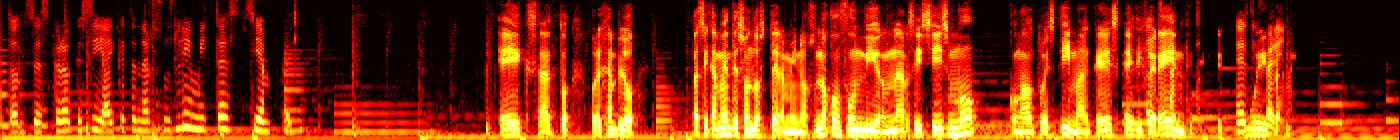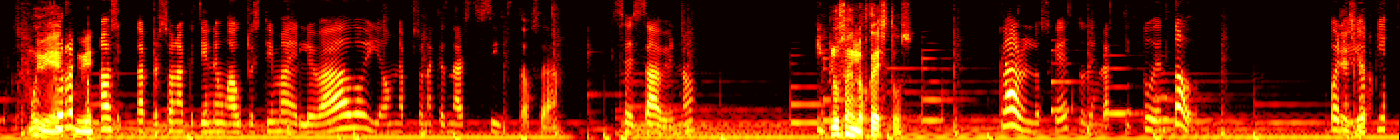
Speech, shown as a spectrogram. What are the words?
Entonces creo que sí, hay que tener sus límites siempre. Exacto. Por ejemplo, básicamente son dos términos. No confundir narcisismo con autoestima, que es, es diferente. Es, muy diferente. Muy bien. Tú muy a una persona que tiene un autoestima elevado y a una persona que es narcisista, o sea, se sabe, ¿no? Incluso en los gestos. Claro, en los gestos, en la actitud, en todo. Bueno, yo pienso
